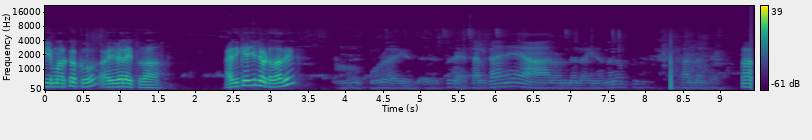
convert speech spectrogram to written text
ఈ మరకకు ఐదు వేలు అవుతుందా? ఐదు కేజీలు ఉంటుందా అది? కూర తలకాయనే ఆరు వందలు ఐదు వందలు అమ్ముతుంది కాలు తలకాయ ఆ.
